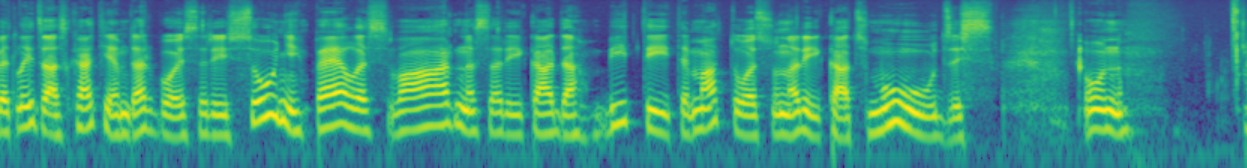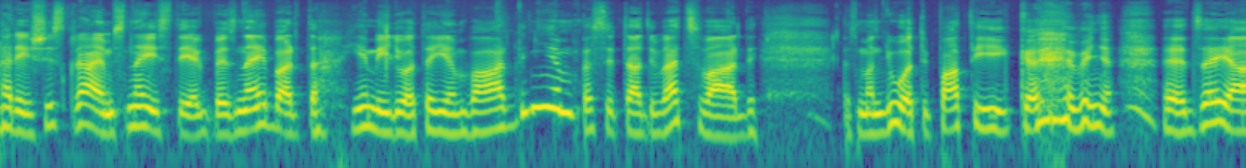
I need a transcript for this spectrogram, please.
Bet līdzās kaķiem darbojas arī suņi, pēles, vārnas, arī kāda bitīte matos un arī kāds mūdzis. Un Arī šis krājums neiztiek bez Neibarta iemīļotajiem vārdiņiem, kas ir tādi vecvārdi, kas man ļoti patīk. Viņa eh, dzējā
